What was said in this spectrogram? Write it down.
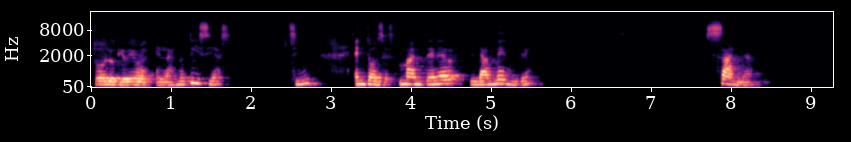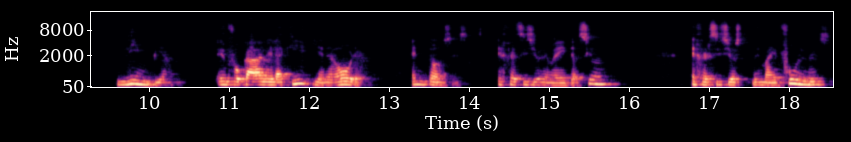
todo lo que veo en las noticias. ¿sí? Entonces, mantener la mente sana, limpia, enfocada en el aquí y en ahora. Entonces, ejercicios de meditación, ejercicios de mindfulness,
